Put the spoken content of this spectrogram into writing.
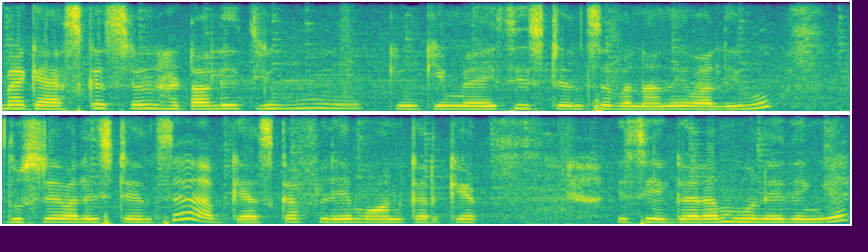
मैं गैस का स्टैंड हटा लेती हूँ, क्योंकि मैं इसी स्टैंड से बनाने वाली हूँ। दूसरे वाले स्टैंड से अब गैस का फ्लेम ऑन करके इसे गर्म होने देंगे।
